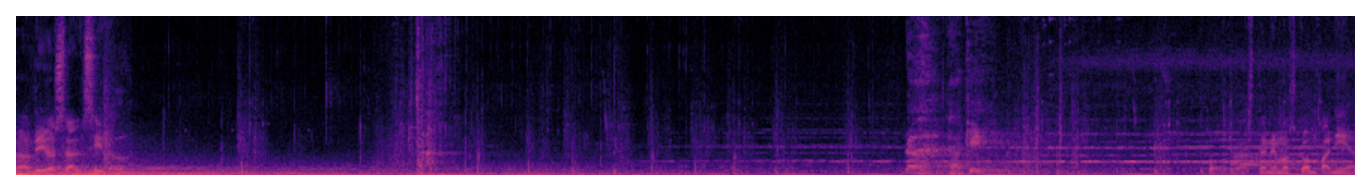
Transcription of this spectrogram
Adiós al silo. Aquí. Porras, tenemos compañía.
